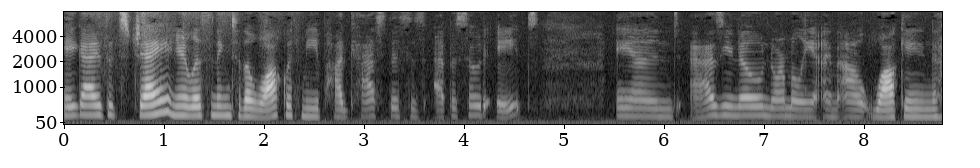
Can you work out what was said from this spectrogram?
Hey guys, it's Jay, and you're listening to the Walk With Me podcast. This is episode eight. And as you know, normally I'm out walking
